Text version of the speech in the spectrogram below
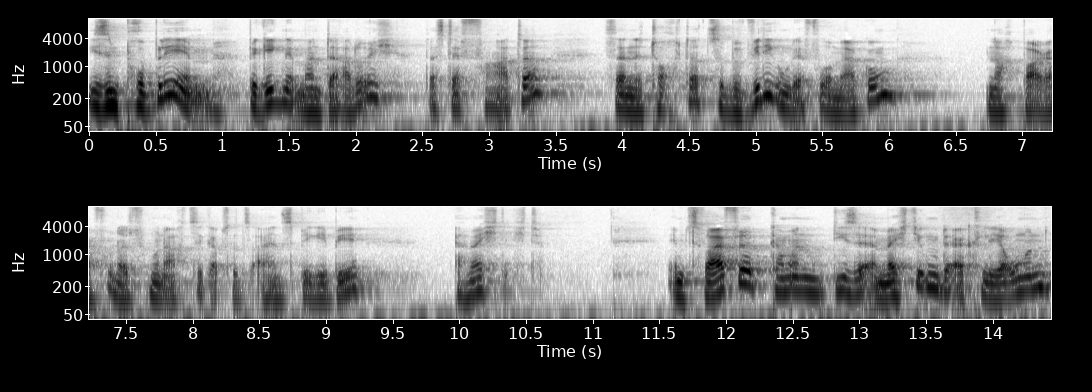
Diesem Problem begegnet man dadurch, dass der Vater seine Tochter zur Bewilligung der Vormerkung nach 185 Absatz 1 BGB ermächtigt. Im Zweifel kann man diese Ermächtigung der Erklärungen,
